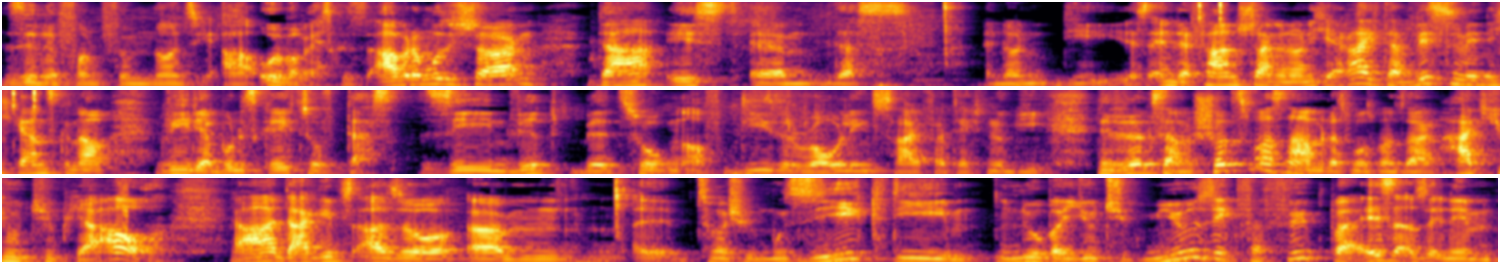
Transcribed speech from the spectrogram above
Sinne von 95a Urheberrechtsgesetz. Aber da muss ich sagen, da ist ähm, das die, das Ende der Fahnenstange noch nicht erreicht. Da wissen wir nicht ganz genau, wie der Bundesgerichtshof das sehen wird, bezogen auf diese Rolling Cipher Technologie. Eine wirksame Schutzmaßnahme, das muss man sagen, hat YouTube ja auch. Ja, da gibt's also ähm, äh, zum Beispiel Musik, die nur bei YouTube Music verfügbar ist, also in dem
